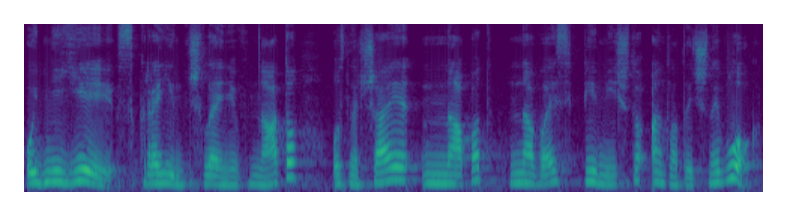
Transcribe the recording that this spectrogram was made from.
однієї з країн-членів НАТО означає напад на весь північно-атлантичний блок.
